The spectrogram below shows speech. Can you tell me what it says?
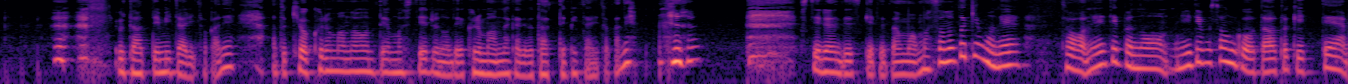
歌ってみたりとかね。あと今日車の運転もしているので車の中で歌ってみたりとかね。してるんですけれども、まあ、その時もねそうネイティブのネイティブソングを歌う時って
